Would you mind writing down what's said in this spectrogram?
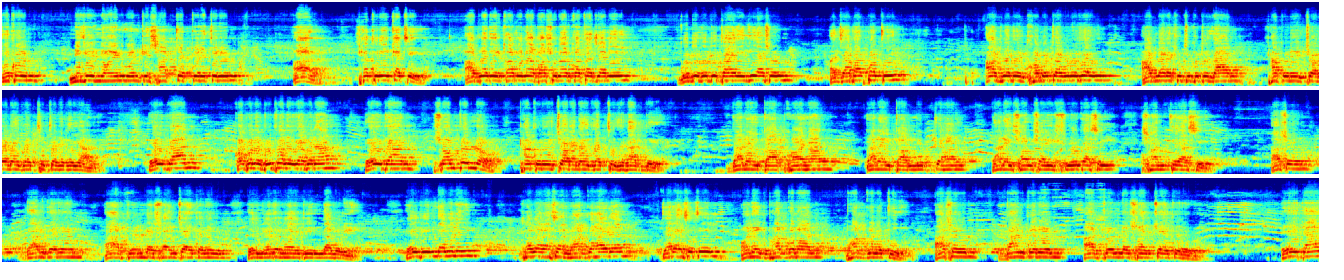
দেখুন নিজের নয়ন মনকে সার্থক করে তুলুন। আর ঠাকুরের কাছে আপনাদের কামনা বাসনার কথা জানিয়ে গুটি গুটি পায়ে এগিয়ে আসুন। আর যাবার পথে আপনাদের ক্ষমতা অনুযায়ী আপনারা কিছু কিছু দান ঠাকুরের চরণে গচ্ছিত রেখে যান। এই দান কখনো বিফলে যাবে না। এই দান সম্পূর্ণ ঠাকুরের চরণে গচ্ছিত থাকবে। দানেই পাপ ক্ষয় হয়, দানেই পাপ মুক্ত হয়, দানেই সংসারে সুখ আসে, শান্তি আসে। আসুন, দান করুন, আর পুণ্য সঞ্চয় করুন এই মধুময় বৃন্দাবনে। এই বৃন্দাবনে সবার আসার ভাগ্য হয় না। যারা এসেছেন, অনেক ভাগ্যবান, ভাগ্যবতী। আসুন, দান করুন, আর পুণ্য সঞ্চয় করুন। এই দান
